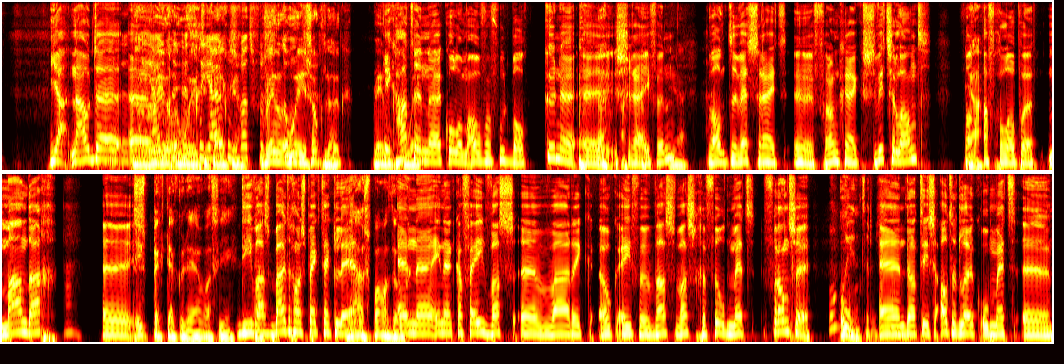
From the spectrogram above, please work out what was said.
ja, nou, de, Eh, eh, nou, gejuich- het gejuich is wat verstomd, Railway is ook leuk. Railway. ik had een eh, column over voetbal kunnen eh, schrijven. Ja. Want de wedstrijd eh, Frankrijk-Zwitserland van Ja. afgelopen maandag... Ah. Eh, ik, Spectaculair was hij. die was buitengewoon spectaculair. Ja, spannend ook. En eh, in een café was, eh, waar ik ook even was, was gevuld met Fransen. Oh, Oh. interessant. En dat is altijd leuk om met eh,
